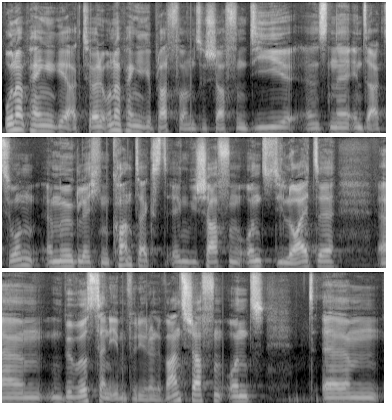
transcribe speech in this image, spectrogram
unabhängige, aktuelle unabhängige Plattformen zu schaffen, die eine Interaktion ermöglichen, Kontext irgendwie schaffen und die Leute ähm, ein Bewusstsein eben für die Relevanz schaffen und ähm,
